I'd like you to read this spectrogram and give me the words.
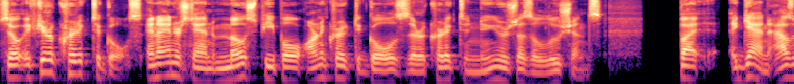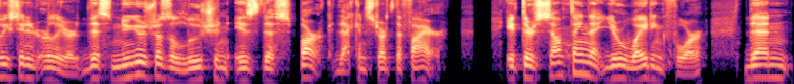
So, if you're a critic to goals, and I understand most people aren't a critic to goals, they're a critic to New Year's resolutions. But again, as we stated earlier, this New Year's resolution is the spark that can start the fire. If there's something that you're waiting for, then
